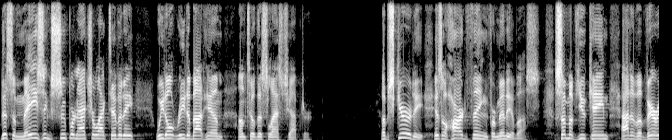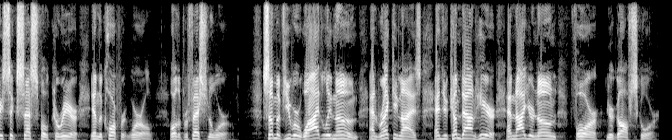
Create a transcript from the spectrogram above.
this amazing supernatural activity, we don't read about him until this last chapter. Obscurity is a hard thing for many of us. Some of you came out of a very successful career in the corporate world or the professional world. Some of you were widely known and recognized, and you come down here, and now you're known for your golf score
